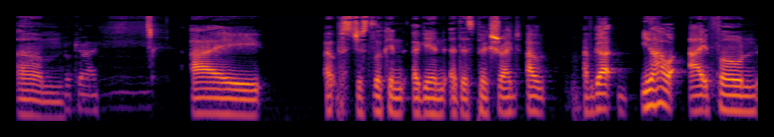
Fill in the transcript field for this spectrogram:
Um, okay. I I was just looking again at this picture. I, I I've got you know how iPhone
